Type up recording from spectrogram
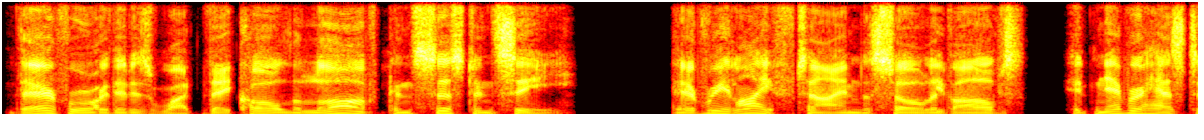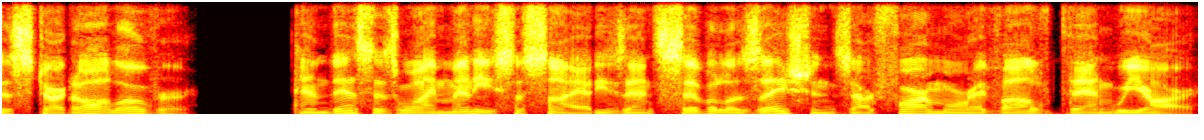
Therefore that is what they call the law of consistency. Every lifetime the soul evolves, it never has to start all over. And this is why many societies and civilizations are far more evolved than we are.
